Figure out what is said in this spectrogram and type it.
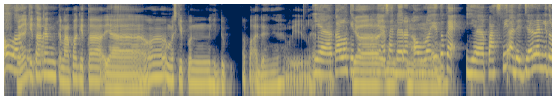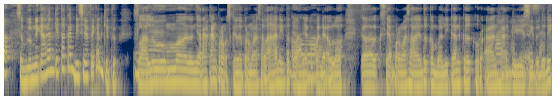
Allah. Soalnya gitu. kita kan kenapa kita ya eh, meskipun hidup apa adanya, Wil. Iya, kalau kita Ya, punya sandaran Allah itu kayak ya pasti ada jalan gitu loh. Sebelum nikah kan kita kan di CV kan gitu. Selalu Iya. menyerahkan per- segala permasalahan itu hanya kepada Allah. Ke setiap permasalahan itu kembalikan ke Quran, hadis gitu. Jadi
